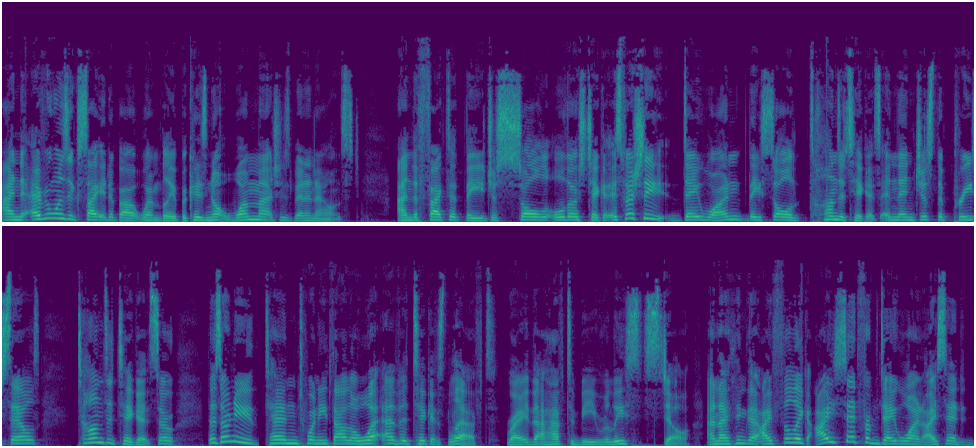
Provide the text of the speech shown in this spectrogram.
And everyone's excited about Wembley because not one match has been announced. And the fact that they just sold all those tickets, especially day one, they sold tons of tickets. And then just the pre sales, tons of tickets. So there's only 10, 20,000 or whatever tickets left, right, that have to be released still. And I think that I feel like I said from day one, I said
